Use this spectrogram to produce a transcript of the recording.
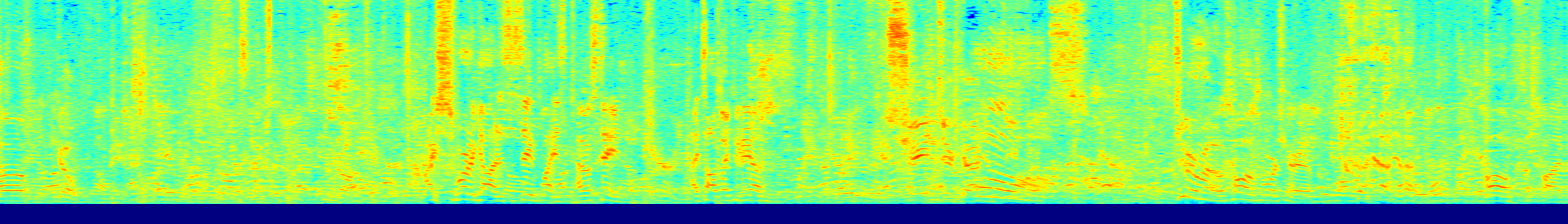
Um, go. I swear to God, it's the same place. Emma State. I top decked it again. Change your goddamn defense. Dermos, Hall's War Chariot. oh, that's fine.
